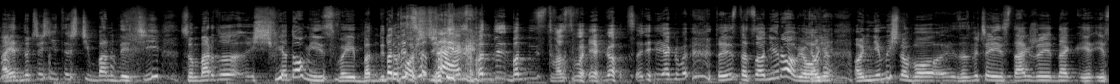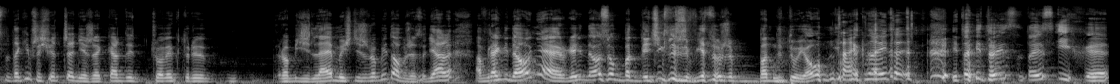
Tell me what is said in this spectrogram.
A jednocześnie też ci bandyci są bardzo świadomi swojej bandytowości, tak. bandy, bandyctwa swojego, co nie, jakby, to jest to, co oni robią. Oni, oni nie myślą, bo zazwyczaj jest tak, że jednak je- jest to takie przeświadczenie, że każdy człowiek, który robi źle, myśli, że robi dobrze, co nie? Ale, a w grach wideo nie, w grach wideo są bandyci, którzy wiedzą, że bandytują Tak, no i to... i to, i to, jest, to jest ich, e,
